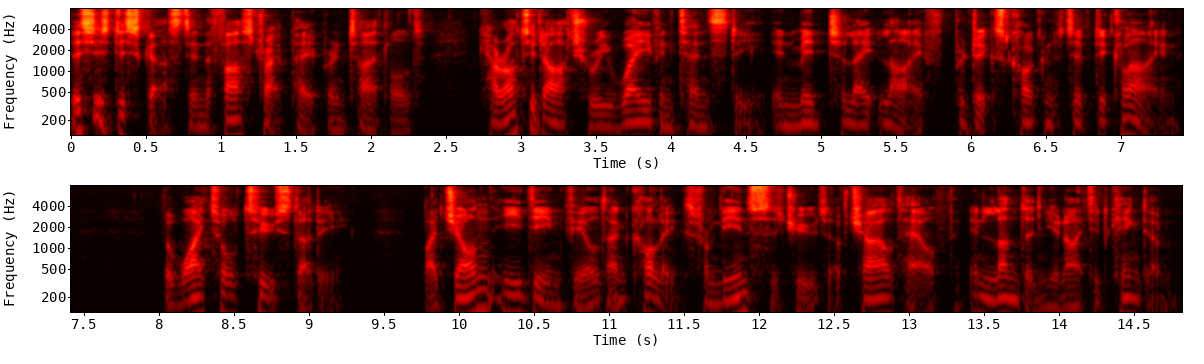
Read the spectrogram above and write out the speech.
This is discussed in the fast track paper entitled Carotid artery wave intensity in mid to late life predicts cognitive decline, the Whitehall 2 study, by John E. Deanfield and colleagues from the Institute of Child Health in London, United Kingdom.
